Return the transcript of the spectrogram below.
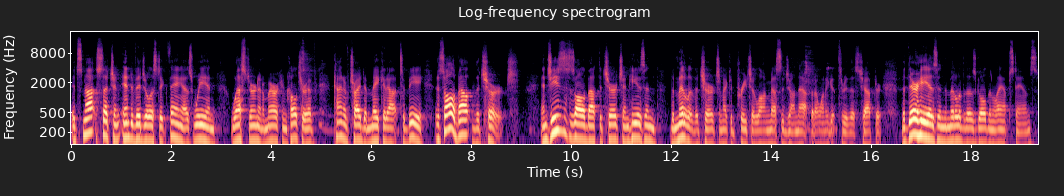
It's not such an individualistic thing as we in Western and American culture have kind of tried to make it out to be. It's all about the church. And Jesus is all about the church, and he is in the middle of the church, and I could preach a long message on that, but I want to get through this chapter. But there he is in the middle of those golden lampstands.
